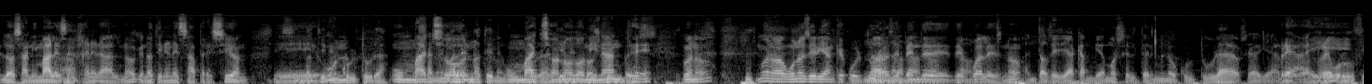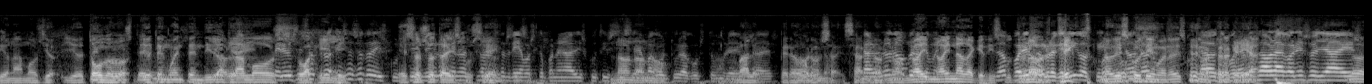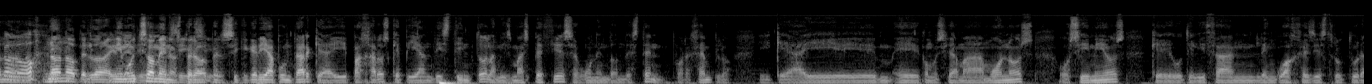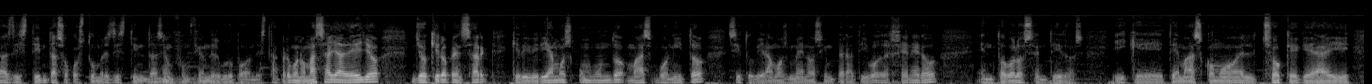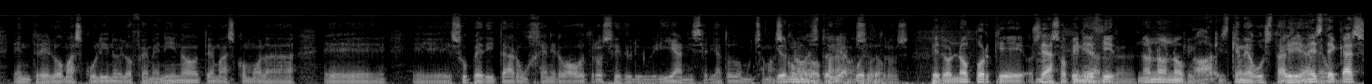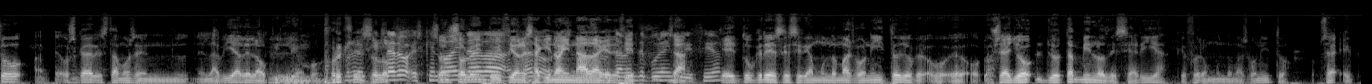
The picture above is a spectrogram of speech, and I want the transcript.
los animales Ah. en general, ¿no? Que no tienen esa presión. Sí, sí, no tienen un, cultura. Un macho, no tienen un cultura, macho no dominante. costumbres. Bueno, bueno, algunos dirían que culturas, No, no, depende no, de, de no. cuáles, ¿no? Entonces ya cambiamos el término cultura, o sea, ya Hombre, re- ahí- revolucionamos yo- yo todos tengo- los yo términos. tengo entendido que hablamos Pero eso es, otro- esa es otra discusión. Eso es Yo otra no- discusión. No, nos tendríamos que poner a discutir si se llama cultura o costumbre. Vale, pero no, no, hay- hay nada que No, discutir. por eso, No, pero que digo que... no discutimos, no discutimos, Claro, pero que quería- ahora con eso ya es No, no, como... no, no, perdona. Ni mucho menos, Sí, pero, sí. pero sí que quería apuntar que hay pájaros que pillan distinto la misma especie según en donde estén, por ejemplo, y que hay, eh, ¿cómo se llama?, monos o simios que utilizan lenguajes y estructuras distintas o costumbres distintas en función del grupo donde está. Pero bueno, más allá de ello, yo quiero pensar que viviríamos un mundo más bonito si tuviéramos menos imperativo de género en todos los sentidos y que temas como el choque que hay entre lo masculino y lo femenino, temas como la eh, eh, supeditar un género a otro se diluirían y sería todo mucho más Yo no cómodo estoy para de acuerdo, nosotros. pero no porque, o sea, No, es opinión, decir, no, no, no, que- ah, que- esto- que me gustaría, En este caso, Oscar, estamos en, en la vía de la opinión, limbo. porque Bueno, es que solo, claro, es que no son solo nada- intuiciones, claro, aquí no hay nada que decir. O sea, intuición. que tú crees que sería un mundo más bonito, yo creo, o, o- o sea, yo, yo también lo desearía que fuera un mundo más bonito. O sea, eh,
